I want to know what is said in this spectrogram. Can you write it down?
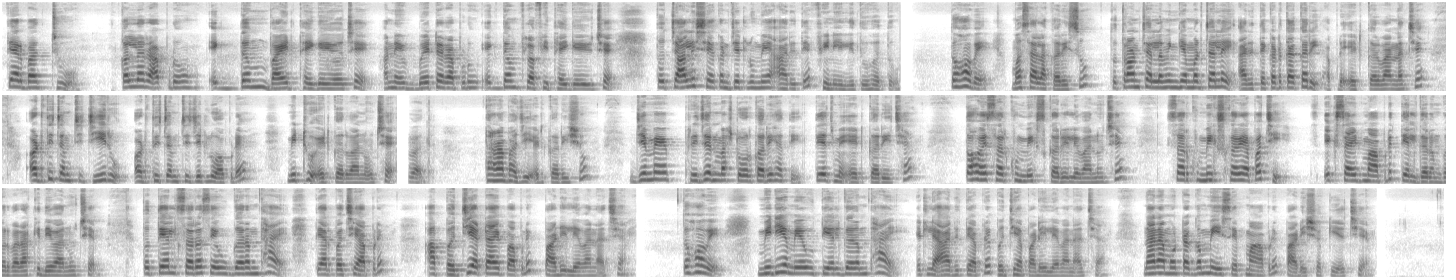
ત્યારબાદ જુઓ, કલર આપણો એકદમ વ્હાઇટ થઈ ગયો છે અને બેટર આપણું એકદમ ફ્લફી થઈ ગયું છે. તો ચાલીસ સેકન્ડ જેટલું મેં આ રીતે ફીણી લીધું હતું. તો હવે મસાલા કરીશું. તો ત્રણ ચાર લવિંગિયા મરચાં લઈ આ રીતે કડકા કરી આપણે એડ કરવાના છે. અડધી ચમચી જીરું, અડધી ચમચી જેટલું આપણે મીઠું એડ કરવાનું છે. બાદ ધાણા ભાજી એડ કરીશું. જે મેં ફ્રીઝરમાં સ્ટોર કરી હતી તે જ મેં એડ કરી છે. તો હવે સરખું મિક્સ કરી લેવાનું છે. સરખું મિક્સ કર્યા પછી એક સાઈડમાં આપણે તેલ ગરમ કરવા રાખી દેવાનું છે. તો તેલ સરસ એવું ગરમ થાય, ત્યાર પછી આપણે આ ભજીયા ટાઈપ આપણે પાડી લેવાના છે. તો હવે મીડિયમ એવું તેલ ગરમ થાય એટલે આ રીતે આપણે ભજીયા પાડી લેવાના છે. નાના મોટા ગમે એ શેપમાં આપણે પાડી શકીએ છીએ.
